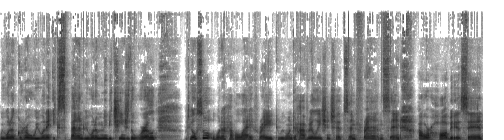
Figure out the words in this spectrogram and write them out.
We want to grow. We want to expand. We want to maybe change the world. but we also want to have a life, right? We want to have relationships and friends and our hobbies and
